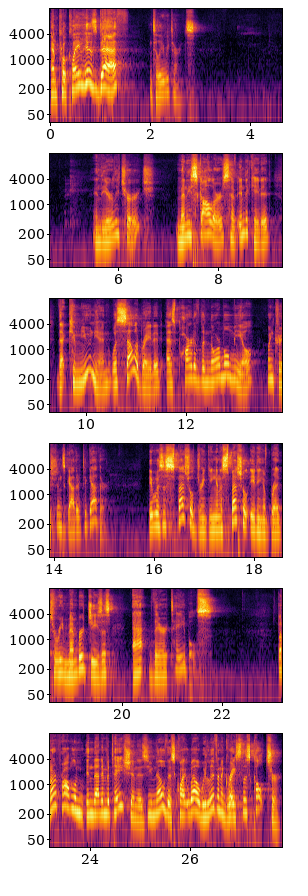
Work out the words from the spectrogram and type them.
and proclaim his death until he returns. In the early church, Many scholars have indicated that communion was celebrated as part of the normal meal when Christians gathered together. It was a special drinking and a special eating of bread to remember Jesus at their tables. But our problem in that invitation is you know this quite well. We live in a graceless culture,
